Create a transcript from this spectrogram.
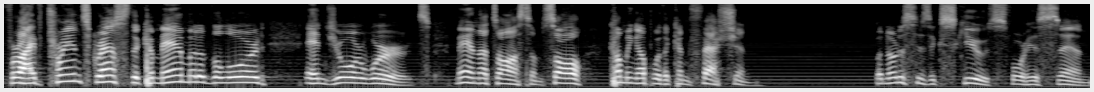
for I've transgressed the commandment of the Lord and your words. Man, that's awesome. Saul coming up with a confession. But notice his excuse for his sin.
